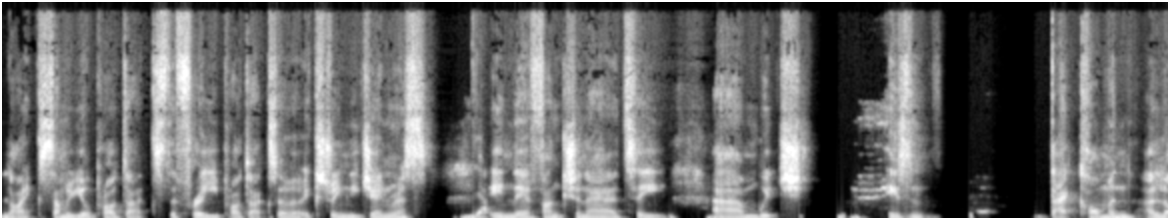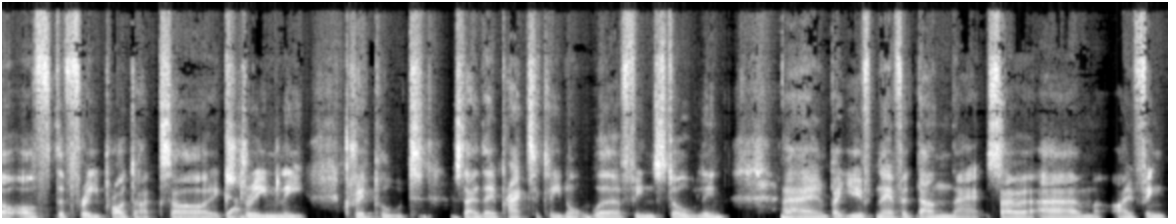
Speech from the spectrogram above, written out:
like some of your products, the free products are extremely generous yeah. in their functionality, um, which isn't that common. A lot of the free products are extremely yeah. crippled, so they're practically not worth installing. Yeah. Um, but you've never done that, so um, I think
